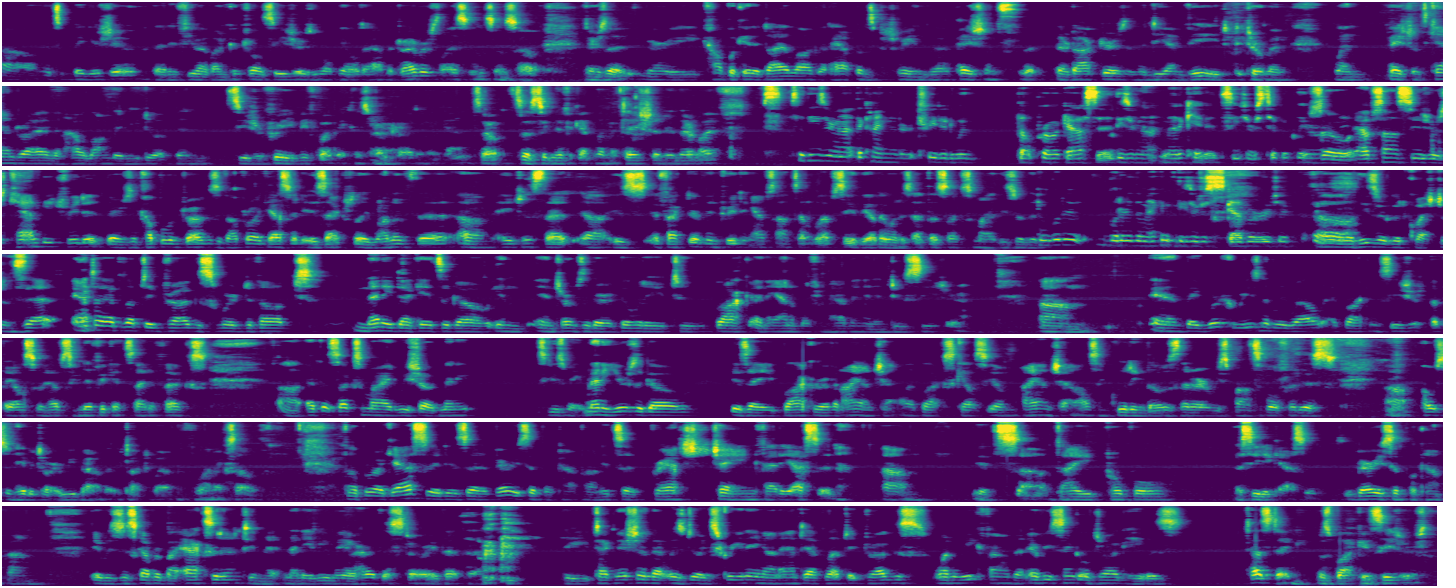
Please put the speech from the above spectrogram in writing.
uh, it's a big issue. That if you have uncontrolled seizures, you won't be able to have a driver's license, and so there's a very complicated dialogue that happens between the patients, the, their doctors, and the DMV to determine when patients can drive and how long they need to have been seizure free before they can start driving again. So it's a significant limitation in their life. So these are not the kind that are treated with valproic acid. These are not medicated seizures typically. So absence seizures can be treated. There's a couple of drugs. Valproic acid is actually one of the um, agents that uh, is effective in treating absence epilepsy. The other one is ethosuximide. These are the and what are what are the mechanisms? These are just GABAergic. Oh, these are good questions. Uh, anti-epileptic drugs were developed many decades ago in in terms of their ability to block an animal from having an induced seizure. Um, and they work reasonably well at blocking seizures, but they also have significant side effects. Uh, ethosuximide, we showed many, excuse me, many years ago, is a blocker of an ion channel. It blocks calcium ion channels, including those that are responsible for this uh, post-inhibitory rebound that we talked about with thalamic health. Valproic acid is a very simple compound. It's a branched chain fatty acid. Um, it's uh, dipropyl acetic acid. It's a very simple compound. It was discovered by accident. May, many of you may have heard this story that the, the technician that was doing screening on anti-epileptic drugs one week found that every single drug he was testing was blocking seizures.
